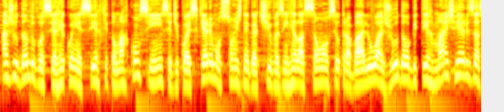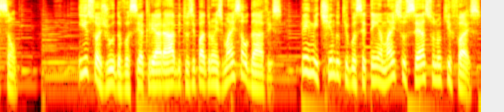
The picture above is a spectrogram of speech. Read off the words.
ajudando você a reconhecer que tomar consciência de quaisquer emoções negativas em relação ao seu trabalho o ajuda a obter mais realização. Isso ajuda você a criar hábitos e padrões mais saudáveis, permitindo que você tenha mais sucesso no que faz.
